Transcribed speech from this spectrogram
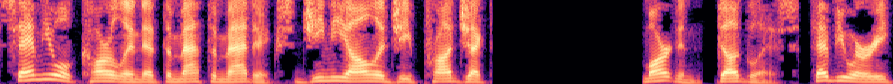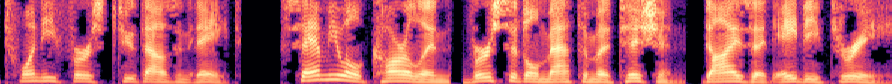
Samuel Karlin at the Mathematics Genealogy Project Martin, Douglas, February 21, 2008. Samuel Karlin, versatile mathematician, dies at 83.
